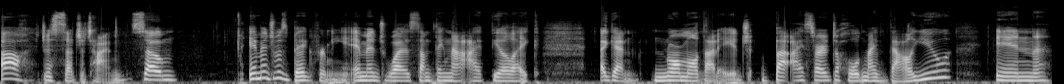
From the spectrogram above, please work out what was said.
Oh, just such a time. So, image was big for me. Image was something that I feel like, again, normal at that age. But I started to hold my value in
